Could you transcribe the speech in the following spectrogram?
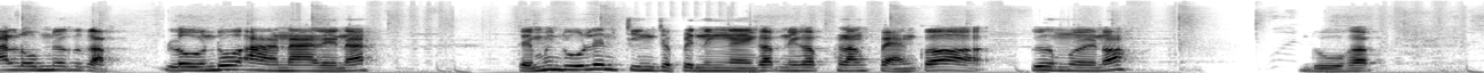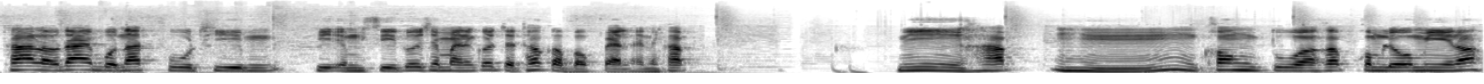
อารมณ์เดียวกับโรนโดอาร์นาเลยนะ แต่ไม่รู้เล่นจริงจะเป็นยังไงครับนี่ครับพลังแฝงก็เอื้อมเลยเนาะดูครับ ถ้าเราได้โบนัสฟูลทีม PMC ด้วยใช่ไหมก็จะเท่ากับบอกแปดเลยนะครับ นี่ครับอืมคล่องตัวครับความเร็วมีเนาะ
